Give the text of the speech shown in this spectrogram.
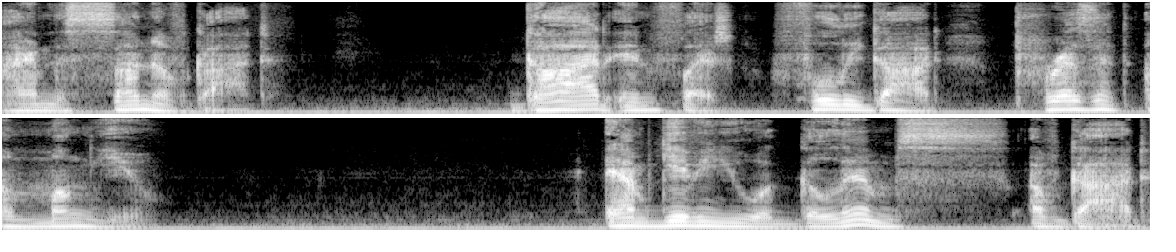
I am the Son of God, God in flesh, fully God, present among you. And I'm giving you a glimpse of God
